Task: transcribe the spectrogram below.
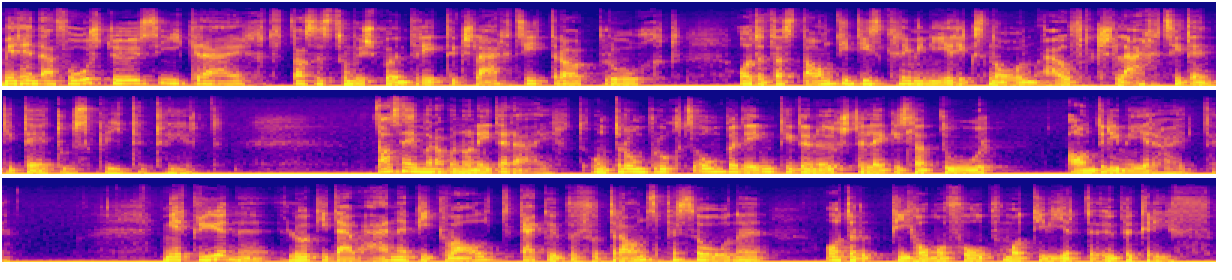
Wir haben auch Vorstöße eingereicht, dass es zum Beispiel einen dritten Geschlechtseintrag braucht oder dass die Antidiskriminierungsnorm auf die Geschlechtsidentität ausgeweitet wird. Das haben wir aber noch nicht erreicht und darum braucht es unbedingt in der nächsten Legislatur andere Mehrheiten. Wir Grünen schauen auch an bei Gewalt gegenüber von Transpersonen oder bei homophob motivierten Übergriffen.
